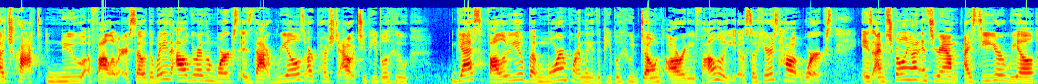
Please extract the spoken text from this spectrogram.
attract new followers. So the way the algorithm works is that reels are pushed out to people who yes, follow you, but more importantly, the people who don't already follow you. So here's how it works is I'm scrolling on Instagram, I see your reel,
